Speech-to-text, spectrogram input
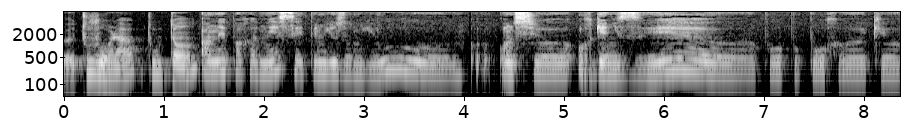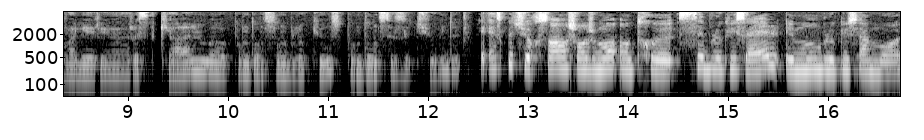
euh, toujours là, tout le temps. Année par année, c'était mieux en mieux. On s'organisait euh, pour, pour, pour que Valérie reste calme pendant son blocus, pendant ses études. Est-ce que tu ressens un changement entre ses blocus à elle et mon blocus à moi.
